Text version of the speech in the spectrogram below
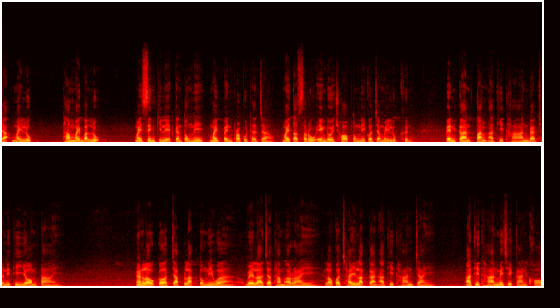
จะไม่ลุกถ้าไม่บรรลุ ไม่สิ้นกิเลสกันตรงนี้ ไม่เป็นพระพุทธเจ้า ไม่ตัดสรู้เองโดยชอบตรงนี้ก็จะไม่ลุกขึ้น เป็นการตั้งอธิษฐานแบบชนิดที่ยอมตายงั้นเราก็จับหลักตรงนี้ว่า เวลาจะทำอะไร เราก็ใช้หลักการอธิษฐานใจ อธิษฐานไม่ใช่การขอ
